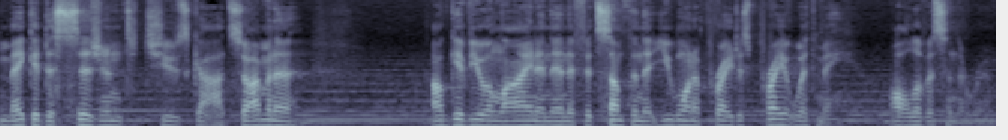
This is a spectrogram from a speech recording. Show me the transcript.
make a decision to choose God. So I'm going to, I'll give you a line, and then if it's something that you want to pray, just pray it with me, all of us in the room.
